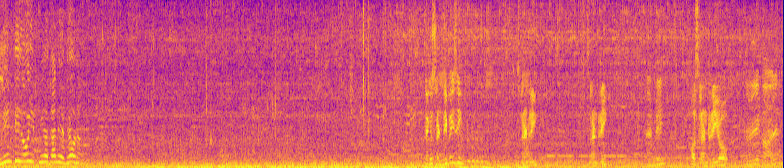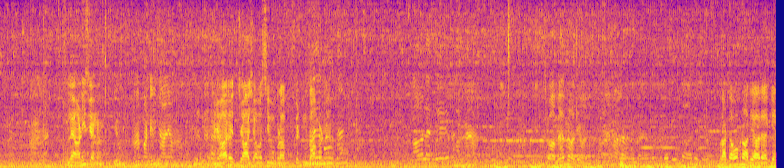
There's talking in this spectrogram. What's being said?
Green tea वही पीना चाहने थे ना। तो देखो सिलेंडरी पे सी? सिलेंडरी सिलेंडरी और सिलेंडरी हो ले आनी सी ना क्यों? मैं भांडे भी चाह रहा यार चाह शाह वसी वो बड़ा फिट इंतज़ाम बन रहा है। चा मैं बना दिया। पराठा वो बना दिया आ रहा है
